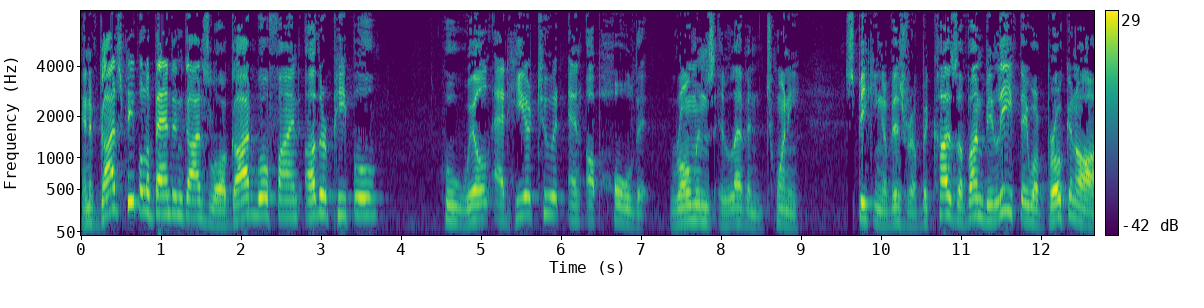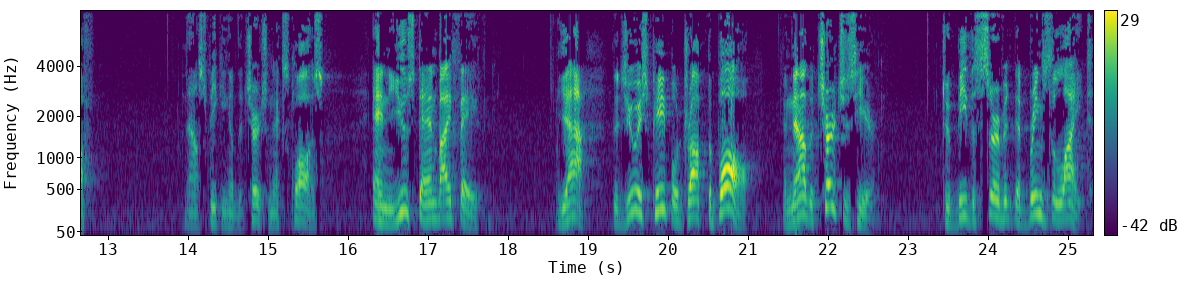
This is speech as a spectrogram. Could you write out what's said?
And if God's people abandon God's law, God will find other people who will adhere to it and uphold it. Romans 11:20 speaking of Israel because of unbelief they were broken off. Now speaking of the church next clause. And you stand by faith. Yeah, the Jewish people dropped the ball and now the church is here to be the servant that brings the light.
